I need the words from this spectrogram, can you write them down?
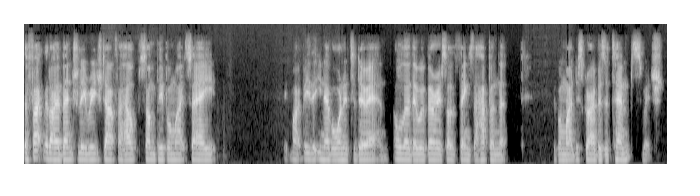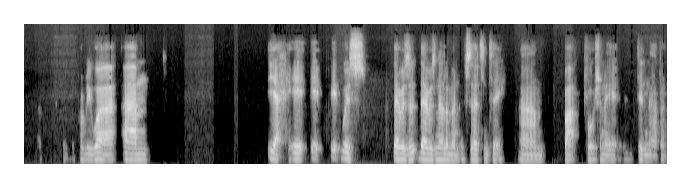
the fact that I eventually reached out for help, some people might say it might be that you never wanted to do it. And although there were various other things that happened that people might describe as attempts, which probably were, um, yeah, it, it, it was, there was a, there was an element of certainty. Um, but fortunately it didn't happen.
